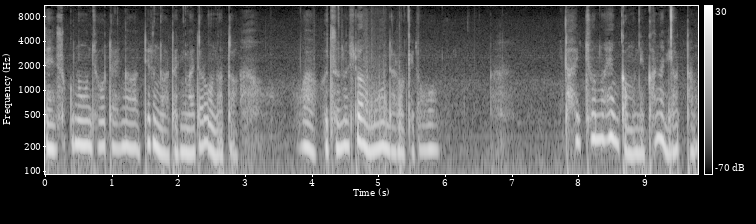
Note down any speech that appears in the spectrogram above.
喘息の状態が出るのは当たり前だろうなとは普通の人は思うんだろうけど体調の変化もねかなりあったの。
